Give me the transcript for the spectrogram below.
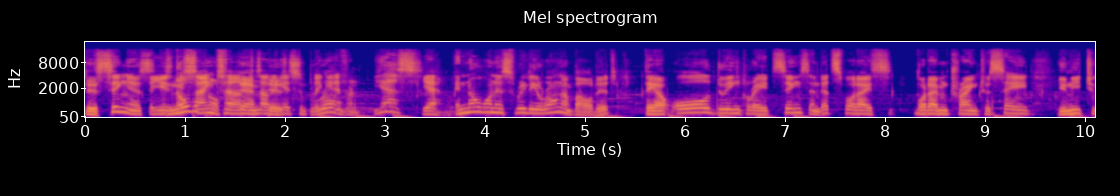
the thing is, They're using no the same one of term, but them is is completely wrong. different. Yes Yeah. and no one is really wrong about it they are all doing great things and that's what i s- what i'm trying to say you need to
